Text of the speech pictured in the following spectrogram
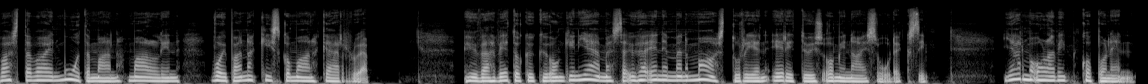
vasta vain muutaman mallin voi panna kiskomaan kärryä. Hyvä vetokyky onkin jäämässä yhä enemmän maasturien erityisominaisuudeksi. Jarmo Olavi Koponen.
